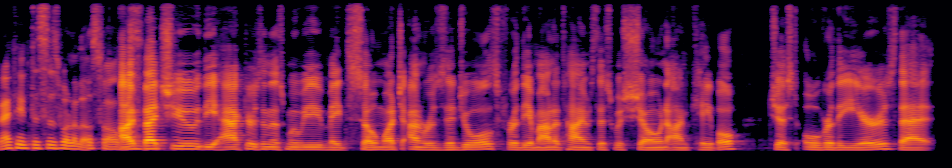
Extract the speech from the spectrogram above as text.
And I think this is one of those films. I bet you the actors in this movie made so much on residuals for the amount of times this was shown on cable just over the years that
